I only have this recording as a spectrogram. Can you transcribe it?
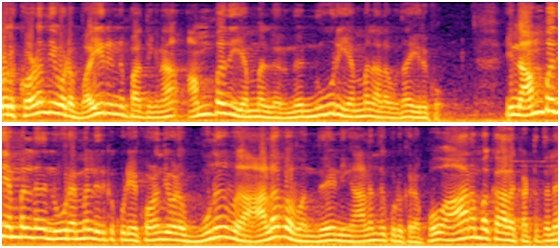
ஒரு குழந்தையோட வயிறுன்னு பார்த்தீங்கன்னா ஐம்பது எம்எல்லேருந்து நூறு எம்எல் அளவு தான் இருக்கும். இந்த ஐம்பது எம்எல் நூறு எம்எல் இருக்கக்கூடிய குழந்தையோட உணவு அளவை வந்து நீங்கள் அளந்து கொடுக்குறப்போ ஆரம்ப கால கட்டத்தில்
